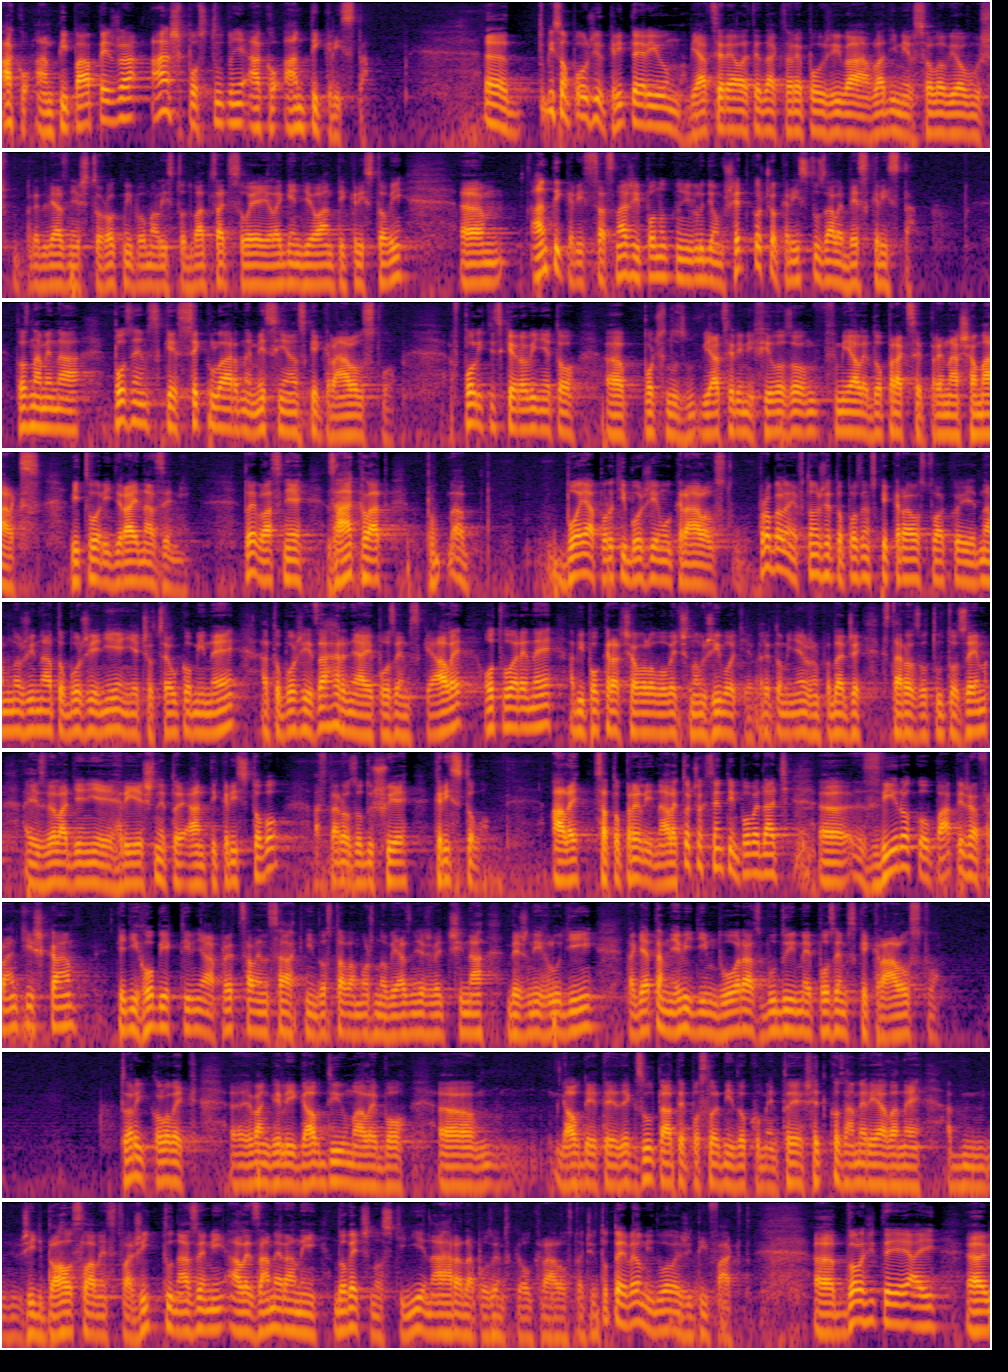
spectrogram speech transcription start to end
ako antipápeža až postupne ako antikrista. E, tu by som použil kritérium viaceré, ale teda, ktoré používa Vladimír Soloviov už pred viac než 100 rokmi, pomaly 120, svojej legende o Antikristovi. Um, Antikrist sa snaží ponúknuť ľuďom všetko, čo Kristus, ale bez Krista. To znamená pozemské, sekulárne, mesiánske kráľovstvo. V politickej rovine to uh, počnú s viacerými filozofmi, ale do praxe prenáša Marx. Vytvoriť raj na zemi. To je vlastne základ boja proti Božiemu kráľovstvu. Problém je v tom, že to pozemské kráľovstvo, ako je jedna množina, to Božie nie je niečo celkom iné a to Božie zahrňa aj pozemské, ale otvorené, aby pokračovalo vo väčšnom živote. Preto my nemôžeme povedať, že starosť o túto zem a jej zveladenie je hriešne, to je antikristovo a starosť o dušu je Kristovo. Ale sa to prelína. Ale to, čo chcem tým povedať, e, z výrokov pápeža Františka keď ich objektívne a predsa len sa k ním dostáva možno viac než väčšina bežných ľudí, tak ja tam nevidím dôraz, budujme pozemské kráľovstvo. Ktorýkoľvek eh, Evangelii Gaudium alebo um, Gaudete exultate, posledný dokument. To je všetko zameriavané, žiť blahoslavenstva, žiť tu na zemi, ale zameraný do väčšnosti, nie náhrada pozemského kráľovstva. Čiže toto je veľmi dôležitý fakt. Eh, dôležité je aj eh,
